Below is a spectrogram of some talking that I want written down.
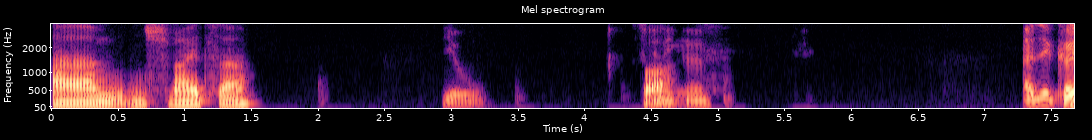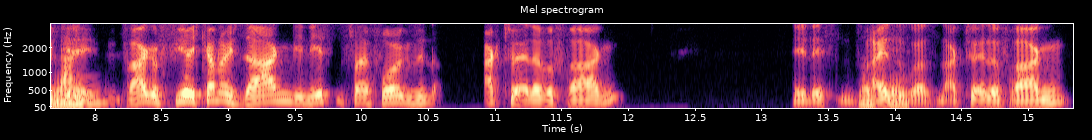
Ähm, ein Schweizer. Jo. Boah. Also ihr könnt Lang- ihr, Frage 4, ich kann euch sagen, die nächsten zwei Folgen sind aktuellere Fragen. Ne, die nächsten drei Okay. sogar sind aktuelle Fragen.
